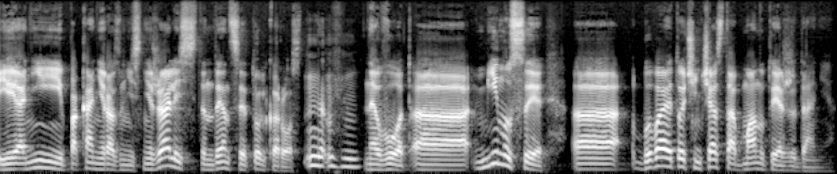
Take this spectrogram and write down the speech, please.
И они пока ни разу не снижались, тенденция только рост. Mm-hmm. Вот. А, минусы а, бывают очень часто обманутые ожидания.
